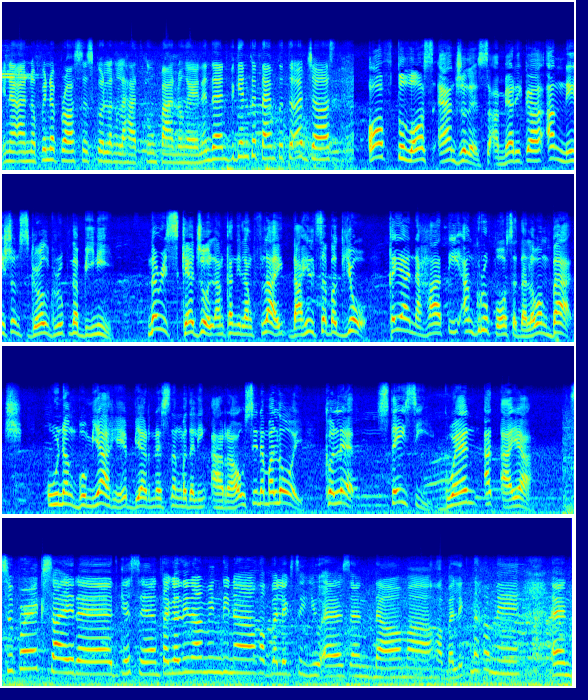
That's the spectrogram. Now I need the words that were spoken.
inaano, pinaprocess ko lang lahat kung paano ngayon. And then bigyan ko time ko to adjust. Off to Los Angeles sa Amerika ang Nations Girl Group na Bini. Na-reschedule ang kanilang flight dahil sa bagyo, kaya nahati ang grupo sa dalawang batch. Unang bumiyahe, biyernes ng madaling araw, sina Maloy, Colette, Stacy, Gwen at Aya. Super excited kasi ang tagal din namin din nakakabalik sa US and now makakabalik na kami. And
